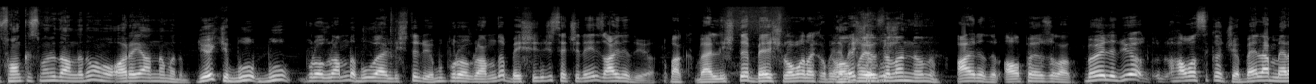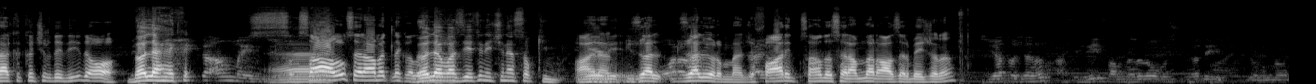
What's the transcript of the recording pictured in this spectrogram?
Son kısmını da anladım ama o arayı anlamadım. Diyor ki bu bu programda bu verlişte diyor. Bu programda 5. seçeneğiniz aynı diyor. Bak verlişte 5 roman rakamıyla 5 Alpay yazmış. Özalan ne oğlum? Aynıdır. Alpay Özalan. Böyle diyor havası kaçıyor. Belen merakı kaçır dediği de o. Böyle hek- almayın. Sa- Sağ olun selametle kalın. böyle diyor. vaziyetin içine sokayım. Aynen. bir- Güzel güzel yorum bence. Farid sana da selamlar Azerbaycan'a. Hoca'nın Azeri fanları da oluşmuyor değil. Yorumların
